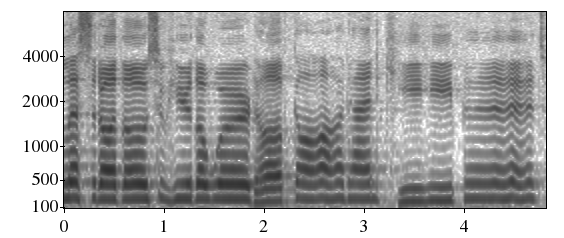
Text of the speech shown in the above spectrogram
Blessed are those who hear the word of God and keep it.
